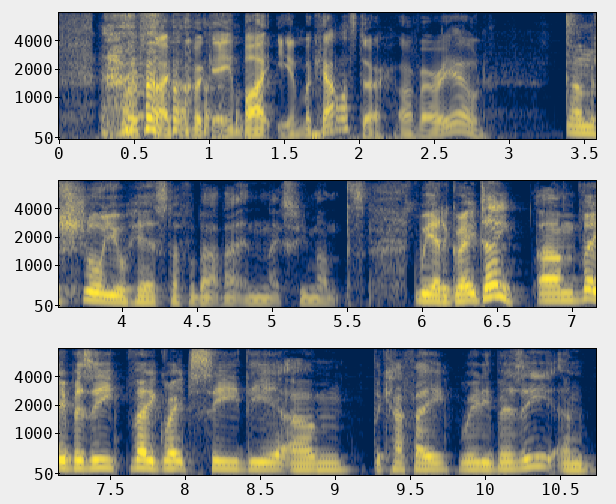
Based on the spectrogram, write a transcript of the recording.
prototype of a game by Ian McAllister, our very own. I'm sure you'll hear stuff about that in the next few months. We had a great day. Um, very busy. Very great to see the um, the cafe really busy and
